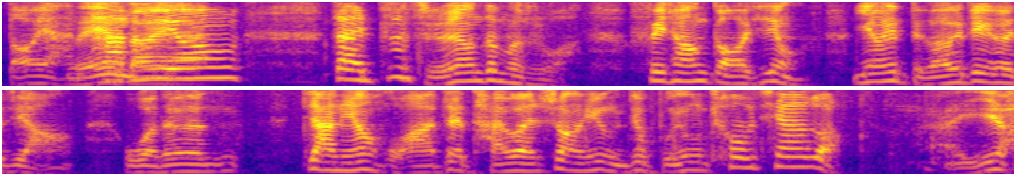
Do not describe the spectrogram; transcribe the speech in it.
导演，他曾经在致辞上这么说：“非常高兴，因为得了这个奖，我的嘉年华在台湾上映就不用抽签了。哎呀，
